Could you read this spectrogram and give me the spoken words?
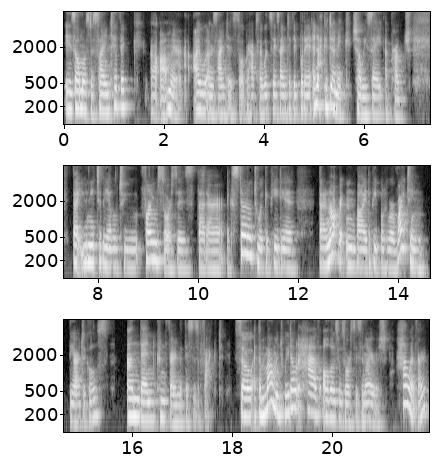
is almost a scientific uh, I I, am a scientist, so perhaps I would say scientific, but an academic, shall we say, approach. That you need to be able to find sources that are external to Wikipedia, that are not written by the people who are writing the articles, and then confirm that this is a fact. So at the moment, we don't have all those resources in Irish. However,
